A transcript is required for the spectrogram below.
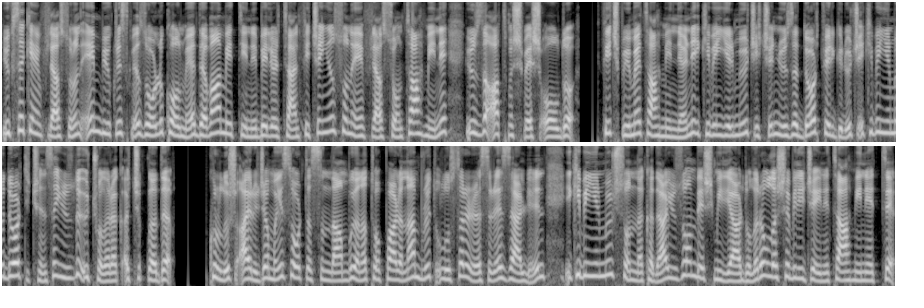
Yüksek enflasyonun en büyük risk ve zorluk olmaya devam ettiğini belirten Fitch'in yıl sonu enflasyon tahmini %65 oldu. Fitch büyüme tahminlerini 2023 için %4,3, 2024 için ise %3 olarak açıkladı. Kuruluş ayrıca Mayıs ortasından bu yana toparlanan brüt uluslararası rezervlerin 2023 sonuna kadar 115 milyar dolara ulaşabileceğini tahmin etti.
